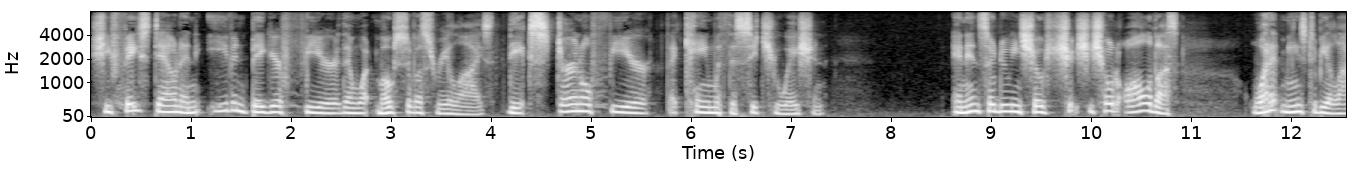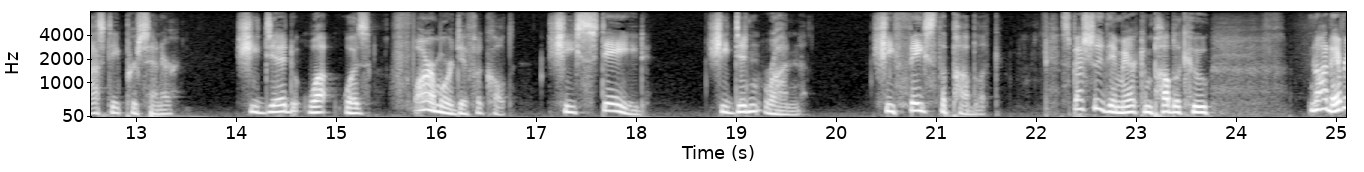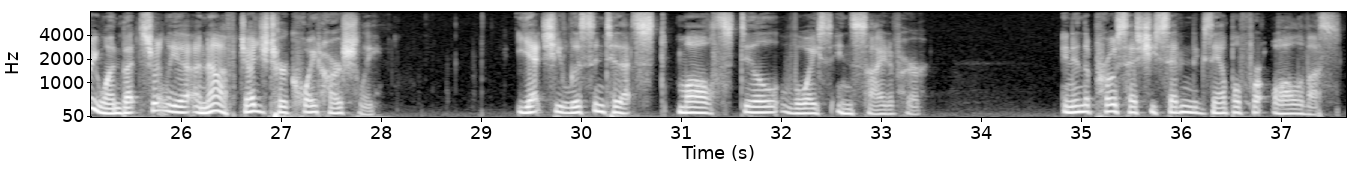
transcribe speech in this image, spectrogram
she faced down an even bigger fear than what most of us realize the external fear that came with the situation. And in so doing, she showed all of us what it means to be a last eight percenter. She did what was far more difficult. She stayed. She didn't run. She faced the public, especially the American public, who, not everyone, but certainly enough, judged her quite harshly. Yet she listened to that small, still voice inside of her. And in the process, she set an example for all of us,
